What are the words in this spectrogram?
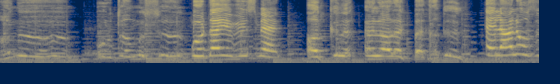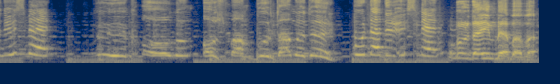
Hanım, burada mısın? Buradayım Üsmen. Hakkını helal et be kadın. Helal olsun Üsmen. Büyük oğlum Osman burada mıdır? Buradadır Üsmen. Buradayım be baba.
